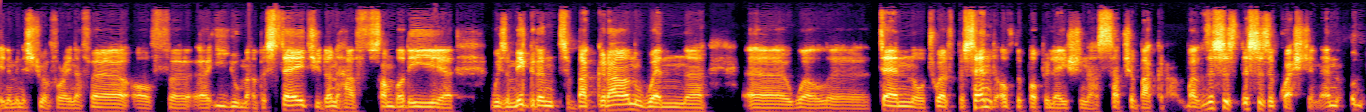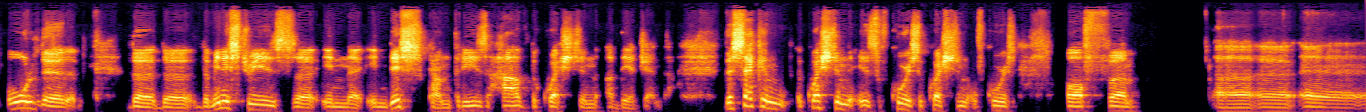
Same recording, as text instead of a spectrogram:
in a ministry of foreign affairs of uh, EU member states you don't have somebody uh, with a migrant background when uh, well, uh, 10 or 12 percent of the population has such a background. Well, this is this is a question, and all the the the, the ministries uh, in in these countries have the question at the agenda. The second question is, of course, a question, of course, of um, uh, uh, uh,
